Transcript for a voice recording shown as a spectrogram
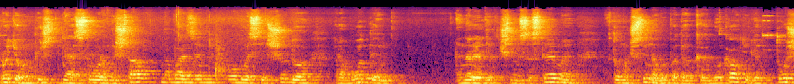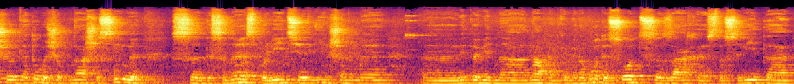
протягом тижня створений штаб на базі області щодо роботи енергетичної системи, в тому числі на випадок блекаутів, для того, що- для того, щоб наші сили з ДСНС, поліцією, іншими е, відповідно напрямками роботи, соцзахист, освіта,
